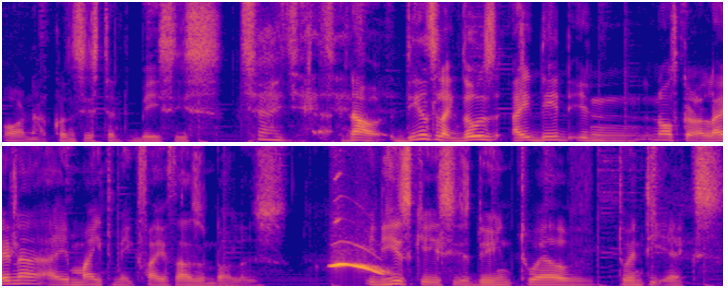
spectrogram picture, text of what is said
on a consistent basis. Now, deals like those I did in North Carolina, I might make five thousand dollars. In his case, he's doing 12, 20x.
